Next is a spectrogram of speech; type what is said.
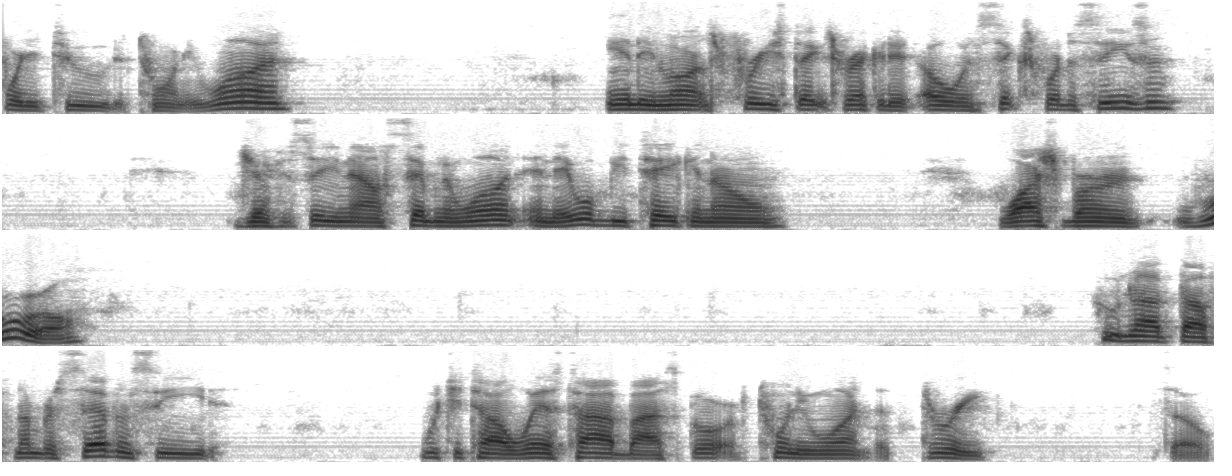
42 to 21. ending Lawrence Free State's record at 0 6 for the season. Junction City now 7 1, and they will be taking on Washburn Rural, who knocked off number seven seed Wichita West High by a score of 21 to 3. So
